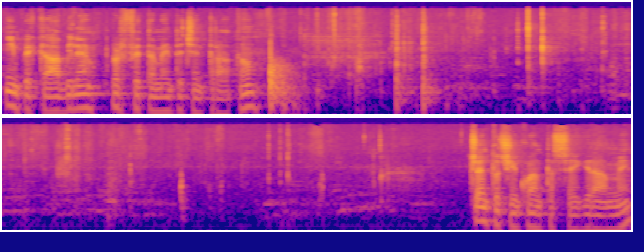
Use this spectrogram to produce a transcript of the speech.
impeccabile perfettamente centrato 156 grammi.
